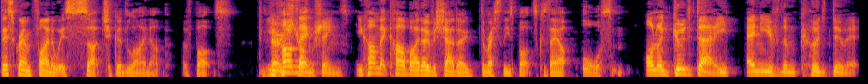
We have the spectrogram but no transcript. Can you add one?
this grand final is such a good lineup of bots. you Very can't strong let machines. you can't let Carbide overshadow the rest of these bots because they are awesome. On a good day, any of them could do it.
